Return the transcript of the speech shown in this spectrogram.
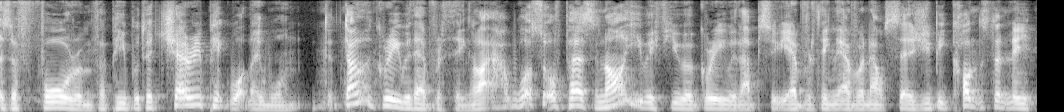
as a forum for people to cherry pick what they want. Don't agree with everything. Like, what sort of person are you if you agree with absolutely everything that everyone else says? You'd be constantly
